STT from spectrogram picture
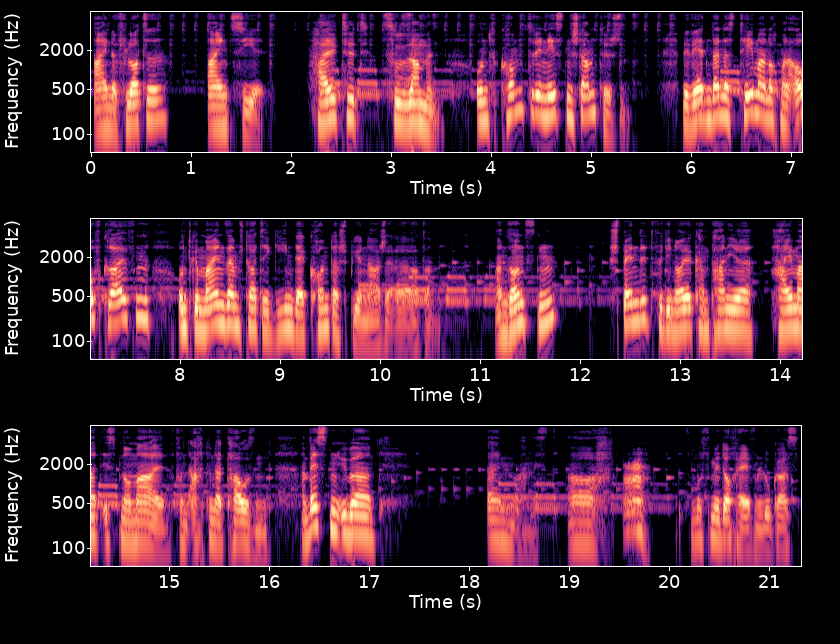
eine Flotte, ein Ziel. Haltet zusammen. Und kommt zu den nächsten Stammtischen. Wir werden dann das Thema nochmal aufgreifen und gemeinsam Strategien der Konterspionage erörtern. Ansonsten spendet für die neue Kampagne Heimat ist normal von 800.000. Am besten über... Ähm, oh Mist. Ach, jetzt musst du mir doch helfen, Lukas.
